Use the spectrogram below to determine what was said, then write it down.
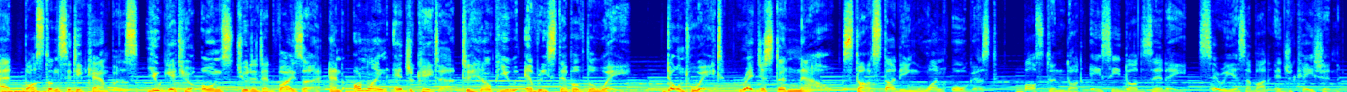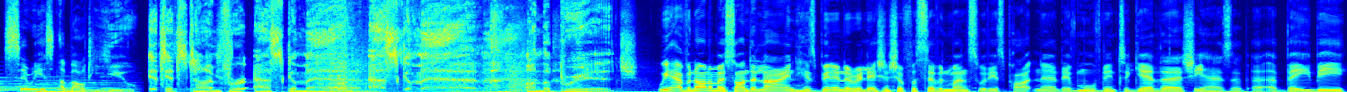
At Boston City Campus, you get your own student advisor and online educator to help you every step of the way. Don't wait. Register now. Start studying 1 August. Boston.ac.za. Serious about education, serious about you. It's, it's time for Ask a Man. Ask a Man on the bridge. We have Anonymous on the line. He's been in a relationship for seven months with his partner. They've moved in together. She has a, a, baby.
